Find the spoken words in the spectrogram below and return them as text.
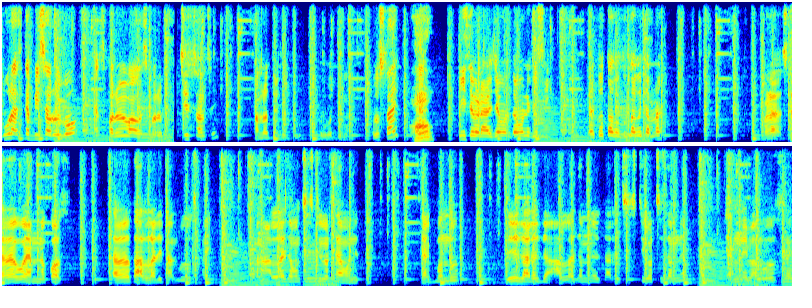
পুরো আজকে বিচার হইব এক্সপার হইব বা এক্সপার হইব। চিপস আনছি। আমরা দুজন তোর বুঝছ নাই কিসে বেড়া যেমন তেমনই কইছি তোতা তো তোতলা কইতাম না। বেড়া সারা ও এমন কস সারা তো আল্লাহরই দান বুঝছ নাই মানে আল্লাহ যেমন সৃষ্টি করছে এমনই তো। এক বন্ধু যে যারে আল্লাহ যেমনে যারে সৃষ্টি করছে যেমনে এমনি ভালো বুঝছ নাই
